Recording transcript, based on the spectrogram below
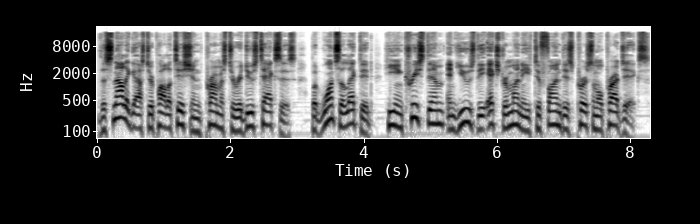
The snollygoster politician promised to reduce taxes, but once elected, he increased them and used the extra money to fund his personal projects.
